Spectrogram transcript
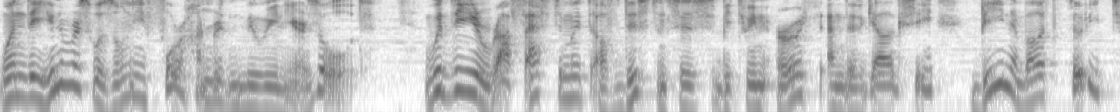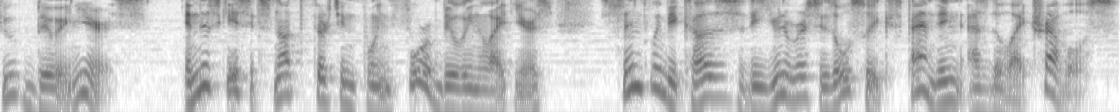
when the universe was only 400 million years old, with the rough estimate of distances between Earth and this galaxy being about 32 billion years. In this case, it's not 13.4 billion light years, simply because the universe is also expanding as the light travels.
